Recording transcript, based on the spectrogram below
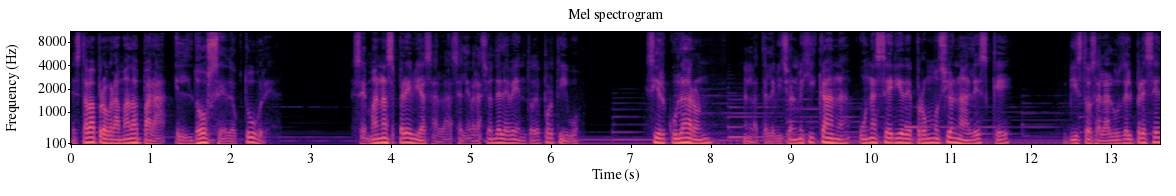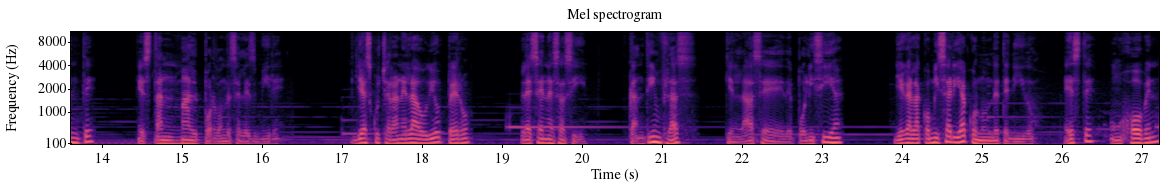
estaba programada para el 12 de octubre. Semanas previas a la celebración del evento deportivo, circularon en la televisión mexicana una serie de promocionales que, vistos a la luz del presente, están mal por donde se les mire. Ya escucharán el audio, pero la escena es así. Cantinflas, quien la hace de policía, llega a la comisaría con un detenido. Este, un joven,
